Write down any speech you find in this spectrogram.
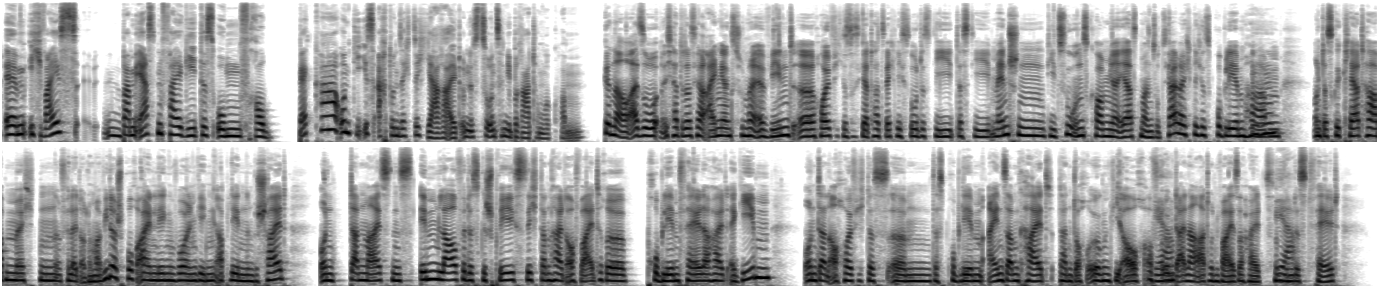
Ähm, ich weiß, beim ersten Fall geht es um Frau Becker und die ist 68 Jahre alt und ist zu uns in die Beratung gekommen. Genau, also ich hatte das ja eingangs schon mal erwähnt. Äh, häufig ist es ja tatsächlich so, dass die, dass die Menschen, die zu uns kommen, ja erstmal ein sozialrechtliches Problem haben mhm. und das geklärt haben möchten, vielleicht auch nochmal Widerspruch einlegen wollen gegen ablehnenden Bescheid und dann meistens im Laufe des Gesprächs sich dann halt auch weitere Problemfelder halt ergeben und dann auch häufig das, ähm, das Problem Einsamkeit dann doch irgendwie auch auf ja. irgendeine Art und Weise halt zumindest ja. fällt.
